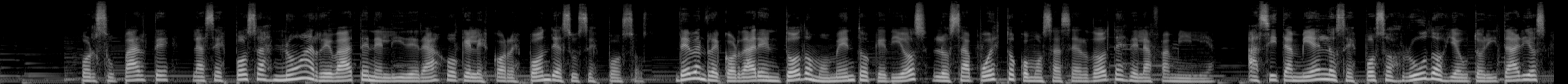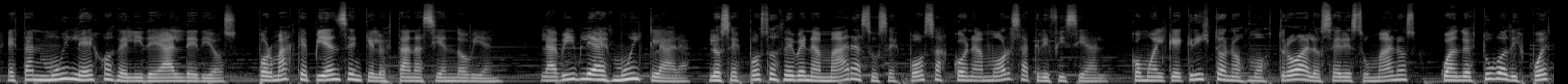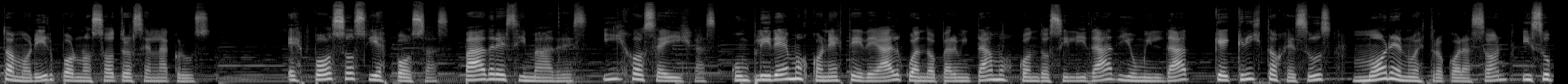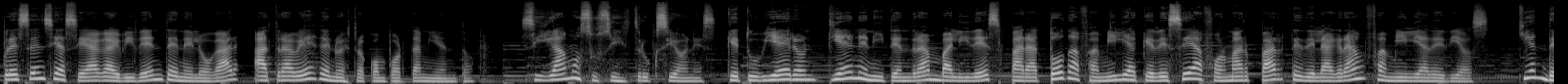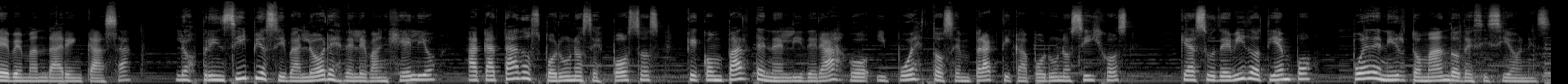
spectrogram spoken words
Por su parte, las esposas no arrebaten el liderazgo que les corresponde a sus esposos. Deben recordar en todo momento que Dios los ha puesto como sacerdotes de la familia. Así también los esposos rudos y autoritarios están muy lejos del ideal de Dios, por más que piensen que lo están haciendo bien. La Biblia es muy clara, los esposos deben amar a sus esposas con amor sacrificial, como el que Cristo nos mostró a los seres humanos cuando estuvo dispuesto a morir por nosotros en la cruz. Esposos y esposas, padres y madres, hijos e hijas, cumpliremos con este ideal cuando permitamos con docilidad y humildad que Cristo Jesús more en nuestro corazón y su presencia se haga evidente en el hogar a través de nuestro comportamiento. Sigamos sus instrucciones, que tuvieron, tienen y tendrán validez para toda familia que desea formar parte de la gran familia de Dios. ¿Quién debe mandar en casa? Los principios y valores del Evangelio acatados por unos esposos que comparten el liderazgo y puestos en práctica por unos hijos que a su debido tiempo pueden ir tomando decisiones.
